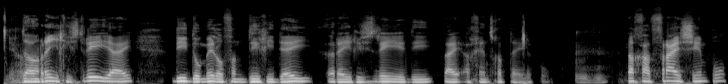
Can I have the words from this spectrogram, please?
Ja. dan registreer jij die door middel van DigiD, registreer je die bij Agentschap Telecom. Mhm. Dat gaat vrij simpel.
